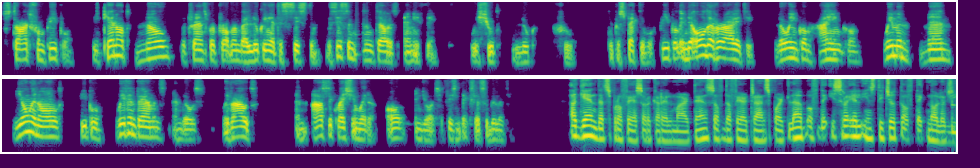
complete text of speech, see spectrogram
start from people. We cannot know the transport problem by looking at the system. The system doesn't tell us anything. We should look through the perspective of people in the all their variety low income, high income, women, men, young and old, people with impairments, and those without, and ask the question whether all enjoy sufficient accessibility. Again, that's Professor Karel Martens of the Fair Transport Lab of the Israel Institute of Technology.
